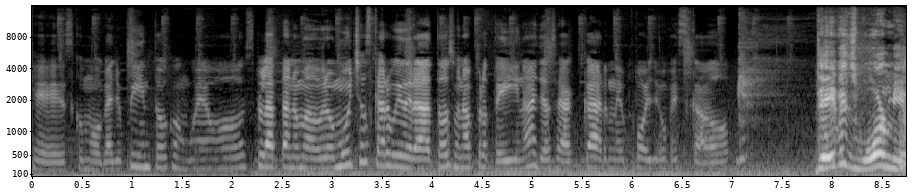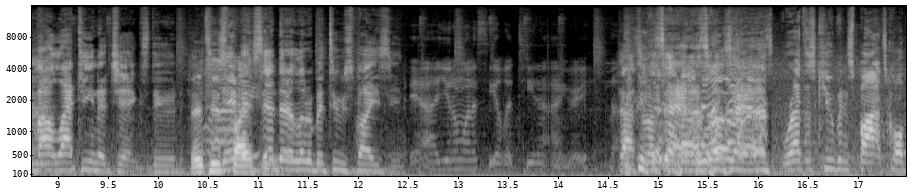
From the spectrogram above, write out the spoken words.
que es como gallo pinto con huevos, plátano maduro, muchos carbohidratos, una proteína, ya sea carne, pollo, pescado. David's warned me about Latina chicks, dude. They're too David spicy. said they're a little bit too spicy. Yeah, you don't want to see a Latina angry. That's what I'm saying. That's what I'm saying. That's- we're at this Cuban spot. It's called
